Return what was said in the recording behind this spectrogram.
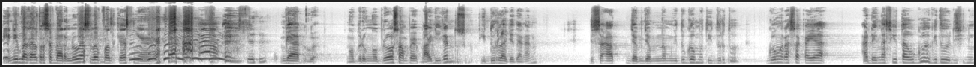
ini bakal tersebar luas lo podcastnya. Enggak gua ngobrol-ngobrol sampai pagi kan terus tidur lah kita kan. Di saat jam-jam 6 gitu gue mau tidur tuh gue ngerasa kayak ada yang ngasih tahu gue gitu di sini.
